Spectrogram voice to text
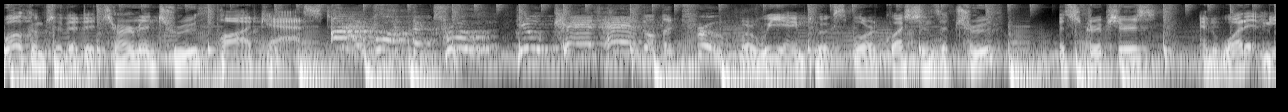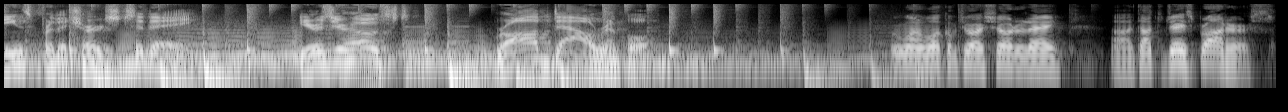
Welcome to the Determine Truth Podcast, I want the truth. You can't handle the truth. where we aim to explore questions of truth, the scriptures, and what it means for the church today. Here's your host, Rob Dalrymple. We want to welcome to our show today uh, Dr. Jace Broadhurst.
